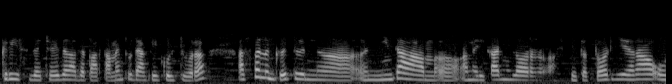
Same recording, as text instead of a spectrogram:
scris de cei de la Departamentul de Agricultură, astfel încât în, uh, în mintea uh, americanilor ascultători era o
